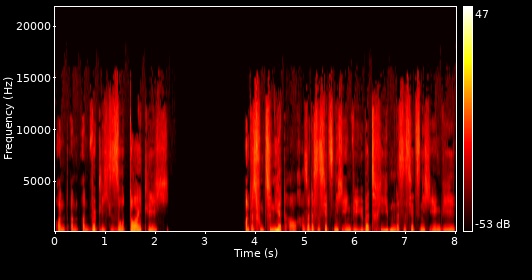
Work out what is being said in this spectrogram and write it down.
und, und, und wirklich so deutlich, und das funktioniert auch. Also das ist jetzt nicht irgendwie übertrieben, das ist jetzt nicht irgendwie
